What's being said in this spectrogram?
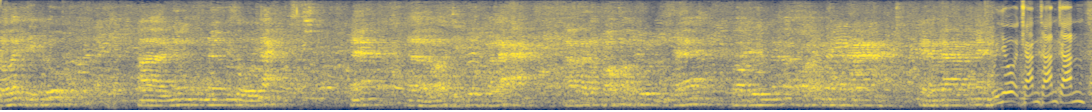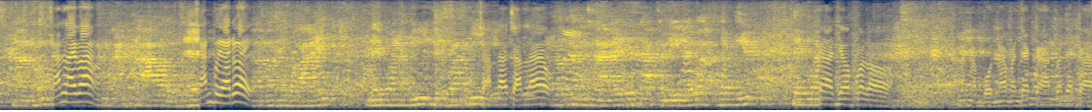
ร้อยสิบลูกเอ่อหนึ่งหนึ่งศูนย์นะนะเอ่อร้อยสิบลูกก็แล้วกันเอ่อก็ต้องขอขอบคุณนะขอบคุณและขออนุโมทนาเป็นการแม่วิทยุฉันฉันฉันอ่าน้องฉันอะไรบ้างข่าวนะฉันเผื่อด้วยมาถวายในวันนี้เป็นวันที่ฉันแล้วฉันแล้วเราทั้งหลายได้ทราบกันดีแล้วว่าวันนี้เป็นวันญาติโยมก็รอทำบุญนะบรรยากาศบรรยากาศ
